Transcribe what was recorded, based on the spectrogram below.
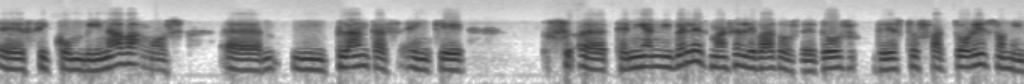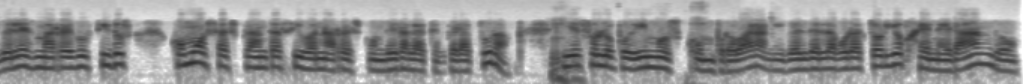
eh, si combinábamos eh, plantas en que eh, tenían niveles más elevados de dos de estos factores o niveles más reducidos, cómo esas plantas iban a responder a la temperatura. Y eso lo pudimos comprobar a nivel del laboratorio generando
